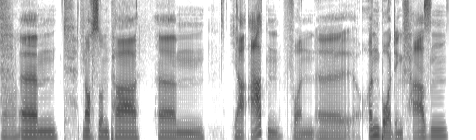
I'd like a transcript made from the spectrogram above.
ja. ähm, noch so ein paar ähm, ja, Arten von äh, Onboarding-Phasen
